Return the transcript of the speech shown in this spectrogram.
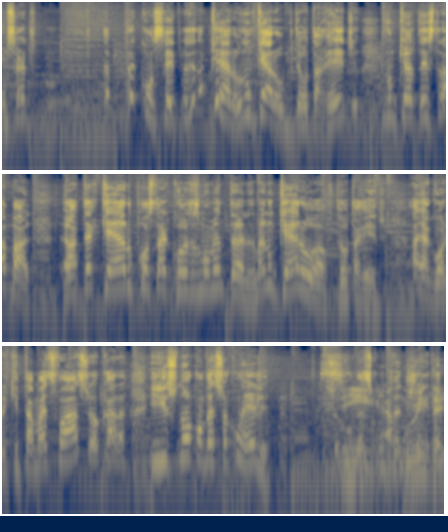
um certo preconceito, mas eu não quero, eu não quero ter outra rede, não quero ter esse trabalho. Eu até quero postar coisas momentâneas, mas não quero ter outra rede. Aí agora que tá mais fácil, cara, e isso não acontece só com ele. Sim, é muita gente.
